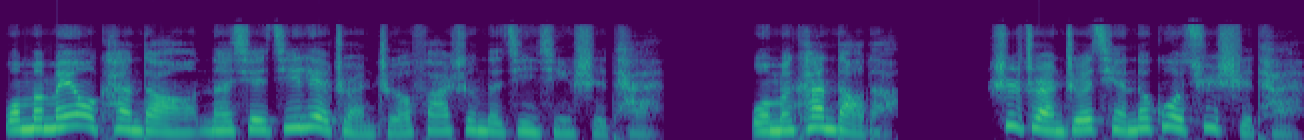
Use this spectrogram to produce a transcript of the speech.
我们没有看到那些激烈转折发生的进行时态，我们看到的是转折前的过去时态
